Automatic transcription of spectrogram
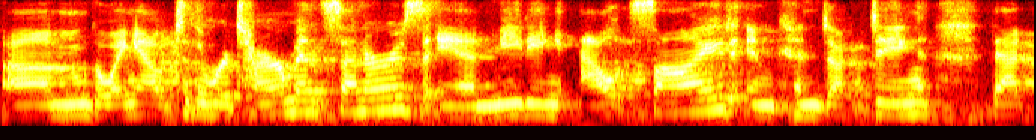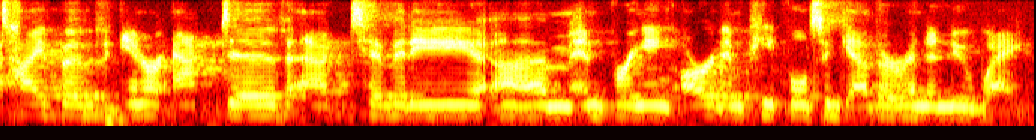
um, going out to the retirement centers and meeting outside and conducting that type of interactive activity um, and bringing art and people together in a new way.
